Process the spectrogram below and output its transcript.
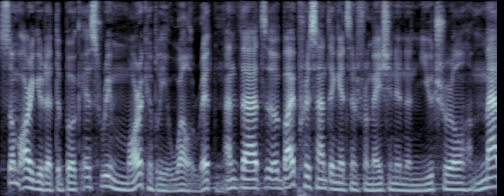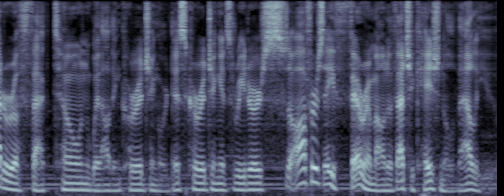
Some argue that the book is remarkably well written, and that uh, by presenting its information in a neutral, matter of fact tone without encouraging or discouraging its readers, offers a fair amount of educational value.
